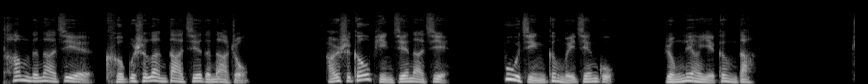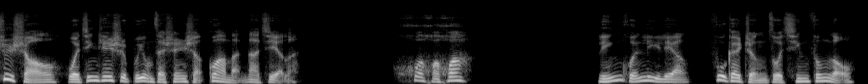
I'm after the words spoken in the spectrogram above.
他们的纳戒可不是烂大街的那种，而是高品阶纳戒，不仅更为坚固，容量也更大。至少我今天是不用在身上挂满纳戒了。哗哗哗，灵魂力量覆盖整座清风楼，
